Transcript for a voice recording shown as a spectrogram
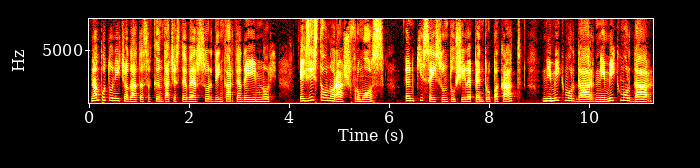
N-am putut niciodată să cânt aceste versuri din cartea de imnuri. Există un oraș frumos, închisei sunt ușile pentru păcat, nimic murdar, nimic murdar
